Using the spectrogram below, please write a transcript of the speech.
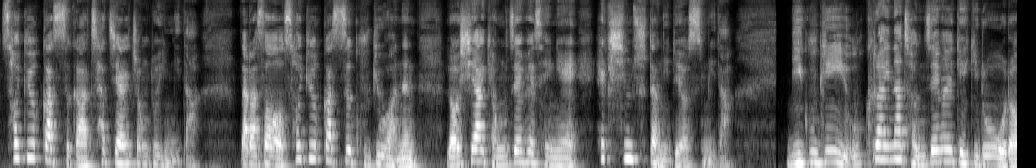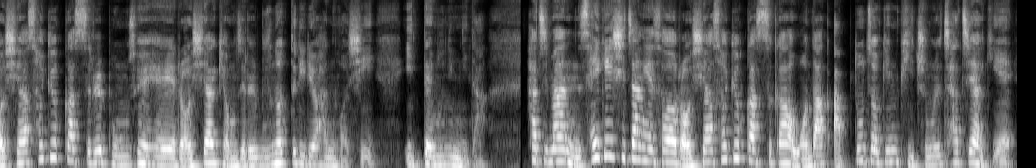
석유가스가 차지할 정도입니다. 따라서 석유가스 국유화는 러시아 경제 회생의 핵심 수단이 되었습니다. 미국이 우크라이나 전쟁을 계기로 러시아 석유가스를 봉쇄해 러시아 경제를 무너뜨리려 한 것이 이 때문입니다. 하지만 세계 시장에서 러시아 석유가스가 워낙 압도적인 비중을 차지하기에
